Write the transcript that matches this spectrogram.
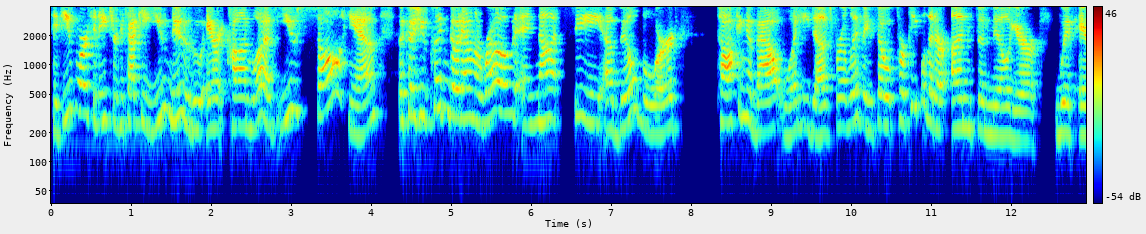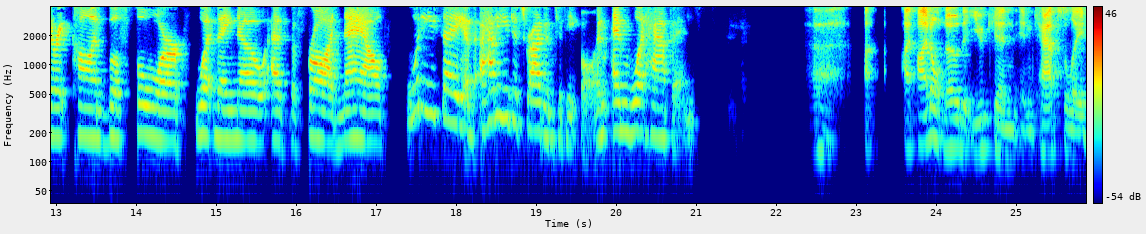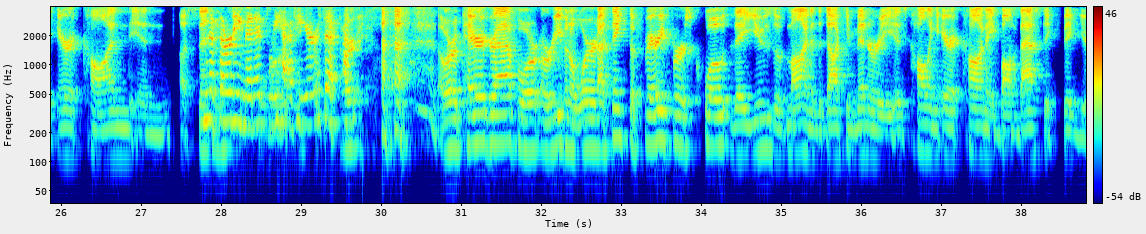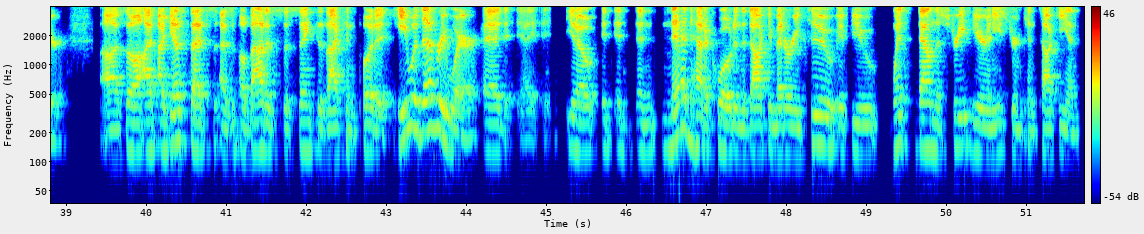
if you've worked in Eastern Kentucky, you knew who Eric Conn was. You saw him because you couldn't go down the road and not see a billboard talking about what he does for a living. So, for people that are unfamiliar with Eric Conn before what they know as the fraud now, what do you say? How do you describe him to people and, and what happened? I, I, don't know that you can encapsulate Eric Conn in a sentence. In the 30 minutes or, we have here. or, or, a paragraph or, or even a word. I think the very first quote they use of mine in the documentary is calling Eric Conn a bombastic figure. Uh, so I, I, guess that's as about as succinct as I can put it. He was everywhere, and you know, it, it, and Ned had a quote in the documentary too. If you went down the street here in Eastern Kentucky and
